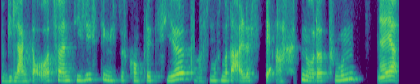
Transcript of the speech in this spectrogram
wie lange dauert so ein Delisting? Ist das kompliziert? Was muss man da alles beachten oder tun? Naja,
